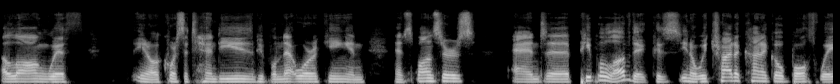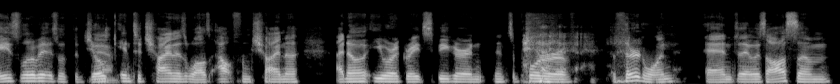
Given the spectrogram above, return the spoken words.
along with you know of course attendees and people networking and and sponsors. And uh, people loved it because you know we try to kind of go both ways a little bit is with the joke yeah. into china as well as out from china. I know you were a great speaker and, and supporter of the third one and it was awesome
